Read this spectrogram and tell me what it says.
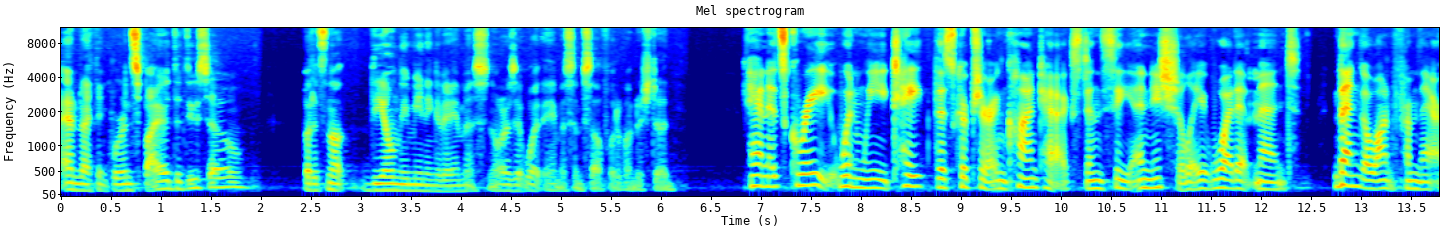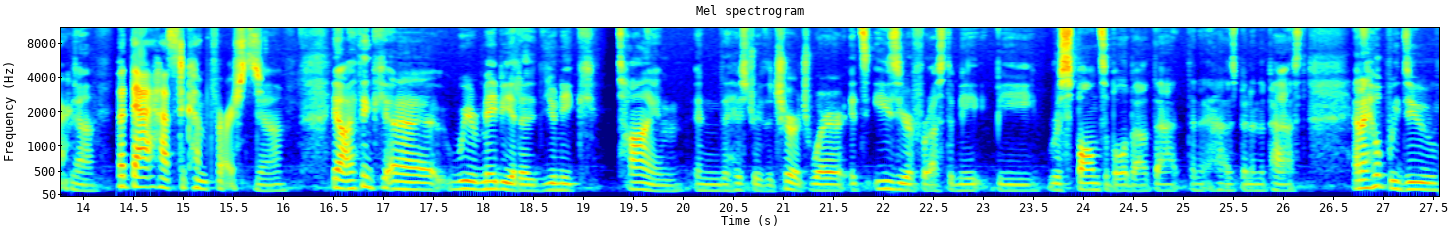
And I think we're inspired to do so. But it's not the only meaning of Amos, nor is it what Amos himself would have understood. And it's great when we take the scripture in context and see initially what it meant, then go on from there. Yeah. But that has to come first. Yeah, yeah. I think uh, we're maybe at a unique time in the history of the church where it's easier for us to be, be responsible about that than it has been in the past, and I hope we do.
